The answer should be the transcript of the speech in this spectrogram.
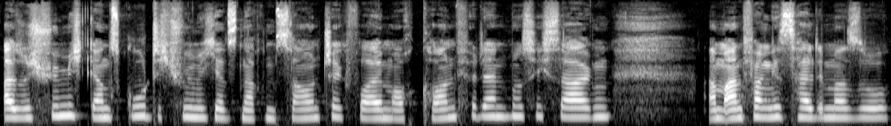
Also ich fühle mich ganz gut. Ich fühle mich jetzt nach dem Soundcheck vor allem auch confident, muss ich sagen. Am Anfang ist halt immer so,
